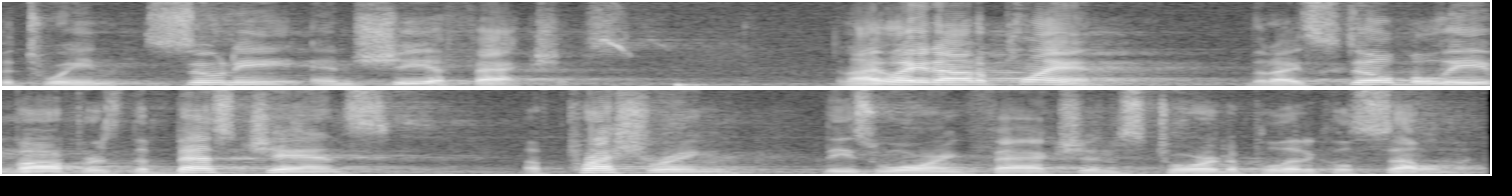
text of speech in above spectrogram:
between Sunni and Shia factions. And I laid out a plan that I still believe offers the best chance of pressuring these warring factions toward a political settlement.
